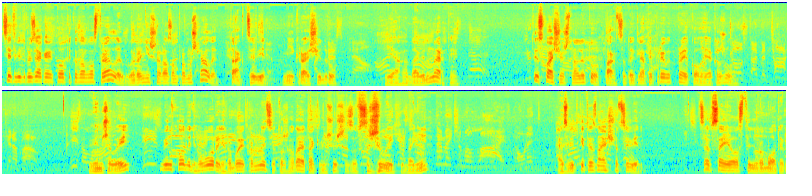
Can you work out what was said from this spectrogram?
Це твій друзяка, якого ти казав застрелили? Ви раніше разом промишляли? Так, це він, мій кращий друг. Я гадав, він мертвий. Ти схвачуєш на люту. Так, це той клятий привид, про якого я кажу. Він живий? Він ходить, говорить, грабує крамниці, тож гадаю так, він швидше за все живий, хіба ні? А звідки ти знаєш, що це він? Це все його стиль роботи.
